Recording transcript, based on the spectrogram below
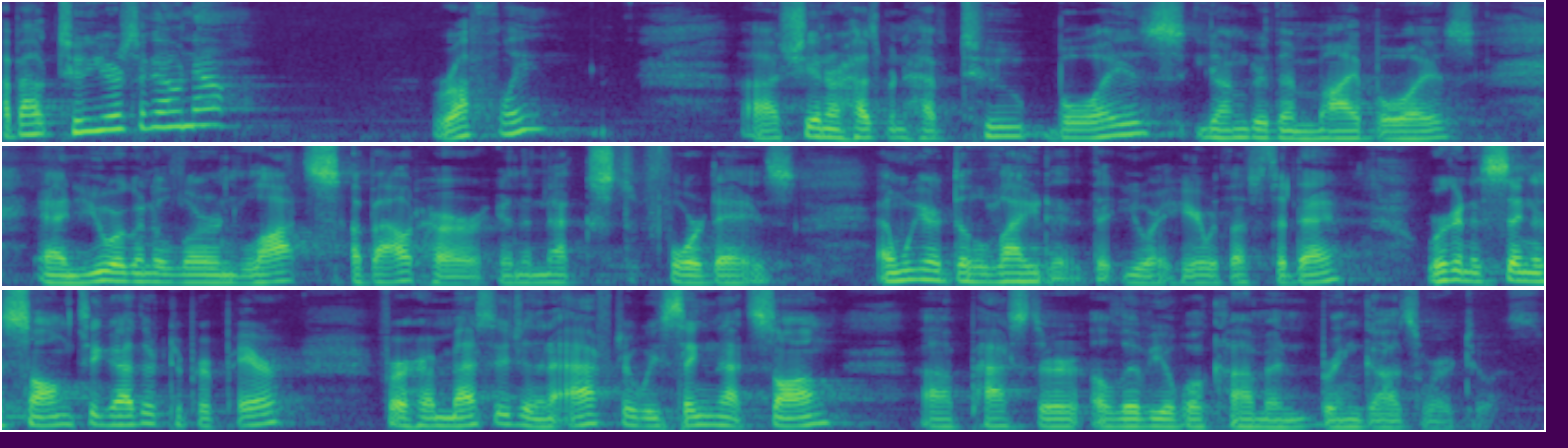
about two years ago now, roughly. Uh, she and her husband have two boys, younger than my boys, and you are going to learn lots about her in the next four days. And we are delighted that you are here with us today. We're going to sing a song together to prepare for her message, and then after we sing that song, uh, Pastor Olivia will come and bring God's word to us.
